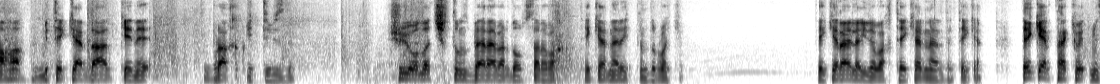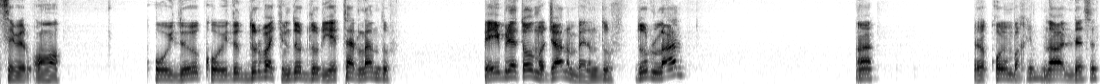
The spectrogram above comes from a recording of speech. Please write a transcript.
Aha bir teker daha gene bırakıp gitti bizde. Şu yola çıktığımız beraber dostlara bak. Teker nereye gittin dur bakayım. Teker hala gidiyor bak teker nerede teker. Teker takip etmeyi seviyorum. Aha. Koydu koydu dur bakayım dur dur yeter lan dur. Beybilet olma canım benim dur. Dur lan. Ha. Böyle koyun bakayım ne haldesin.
